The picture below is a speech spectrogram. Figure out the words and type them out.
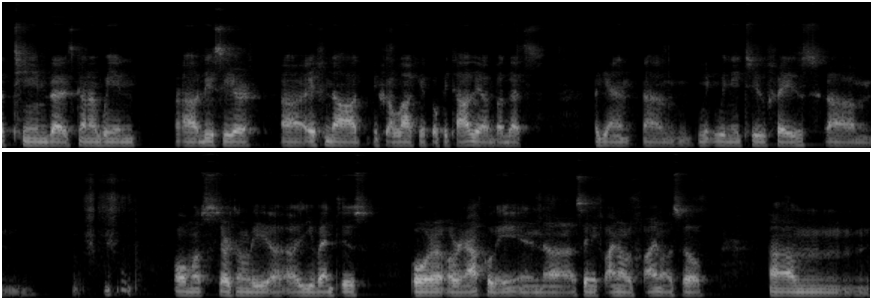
a team that is gonna win uh, this year uh, if not, if you're lucky, Coppa Italia, but that's again, um, we, we need to face um, almost certainly a, a, Juventus or or Napoli in uh, semifinal or final. So, um,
